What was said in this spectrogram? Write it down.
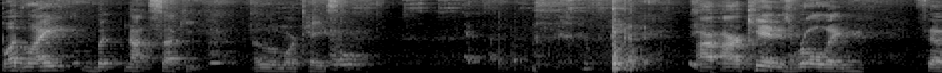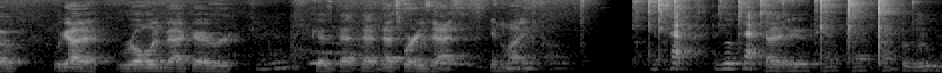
Bud Light, but not sucky. A little more tasty. our, our kid is rolling, so we gotta roll him back over mm-hmm. because that, that that's where he's at in life. Tap, a little tap. Gotta tap tap tap the room.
